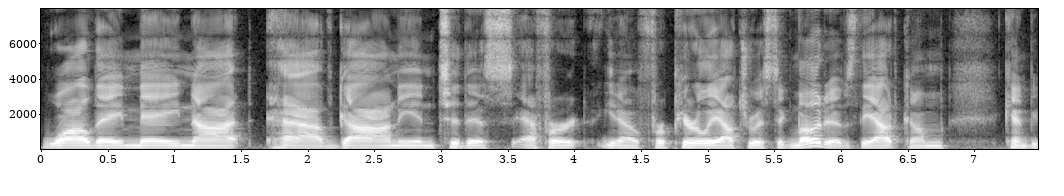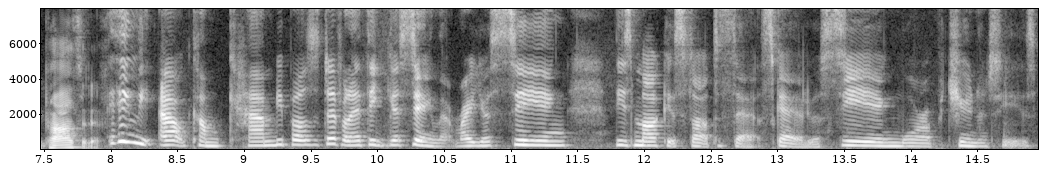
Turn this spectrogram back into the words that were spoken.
while they may not have gone into this effort, you know, for purely altruistic motives, the outcome can be positive. I think the outcome can be positive, and I think you're seeing that, right? You're seeing these markets start to scale. You're seeing more opportunities,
